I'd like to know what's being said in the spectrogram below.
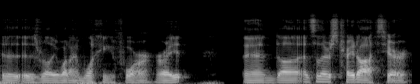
is really what I'm looking for, right? And uh, and so there's trade-offs here.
